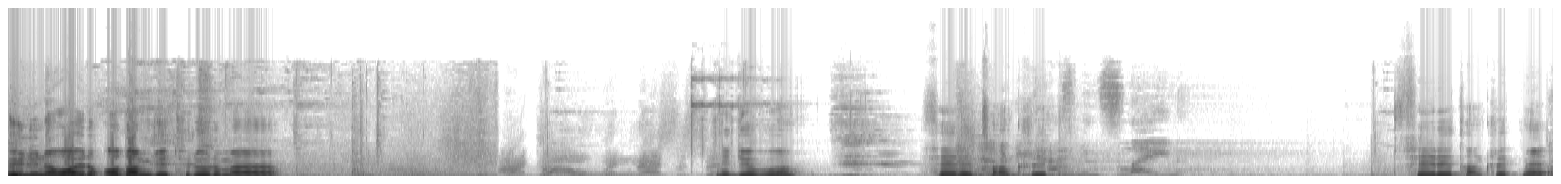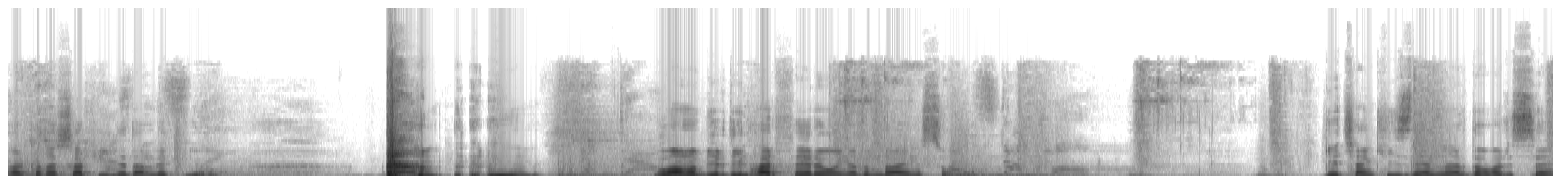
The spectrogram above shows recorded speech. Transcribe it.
eline var ya adam getiriyorum ha. Ne diyor bu? FR tank rap. FR tank rap mi? Arkadaşlar hileden rap yiyorum. bu ama bir değil her FR oynadığımda aynısı oluyor. Geçenki izleyenler de var ise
